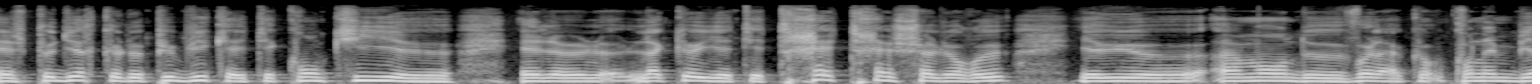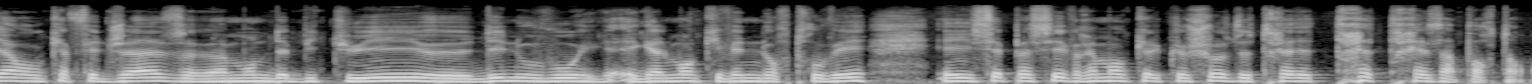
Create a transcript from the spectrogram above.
Et je peux dire que le public a été conquis et l'accueil a été très très chaleureux. Il y a eu un monde voilà qu'on aime bien au café jazz, un monde d'habitués, des nouveaux également qui viennent nous retrouver. Et il s'est passé vraiment quelque chose de très très très important.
